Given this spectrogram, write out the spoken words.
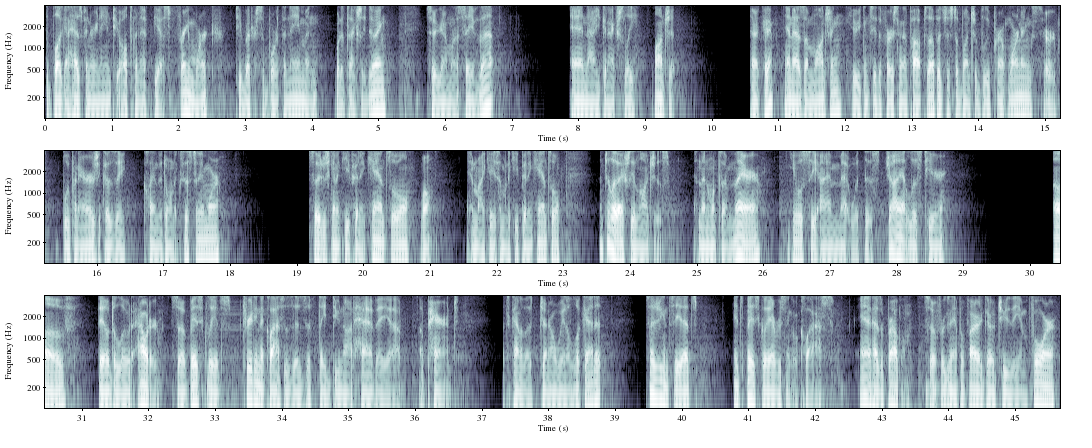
the plugin has been renamed to Ultimate FPS Framework to better support the name and what it's actually doing. So you're going to want to save that. And now you can actually launch it. Okay, and as I'm launching, here you can see the first thing that pops up is just a bunch of blueprint warnings or blueprint errors because they claim they don't exist anymore. So just going to keep hitting cancel. Well, in my case, I'm going to keep hitting cancel until it actually launches. And then once I'm there, you will see I am met with this giant list here of failed to load outer. So basically it's treating the classes as if they do not have a, uh, a parent. That's kind of the general way to look at it. So as you can see, that's it's basically every single class, and it has a problem. So for example, if I were to go to the M4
